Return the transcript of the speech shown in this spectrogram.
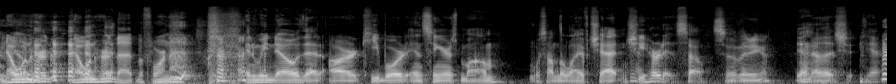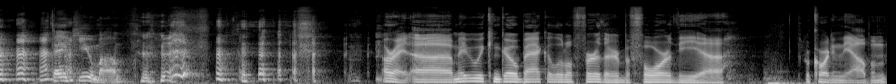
No one heard. No one heard that before now. and we know that our keyboard and singer's mom was on the live chat and she heard it. So So there you go. yeah, know that she, yeah. Thank you, mom. All right. Uh, maybe we can go back a little further before the uh, recording the album.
